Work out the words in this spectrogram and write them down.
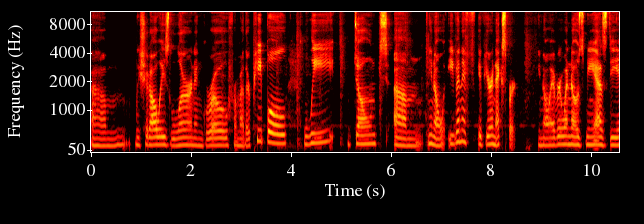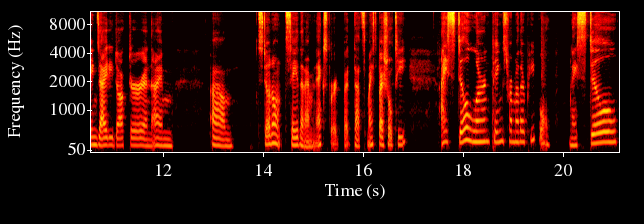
Um, we should always learn and grow from other people. We don't, um, you know, even if if you're an expert, you know, everyone knows me as the anxiety doctor, and I'm um, still don't say that I'm an expert, but that's my specialty. I still learn things from other people, and I still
